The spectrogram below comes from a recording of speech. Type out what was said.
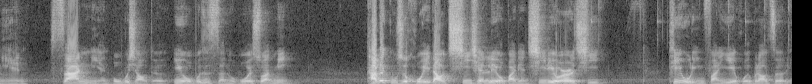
年、三年，我不晓得，因为我不是神，我不会算命。台北股市回到七千六百点，七六二七，T 五零反一也回不到这里。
